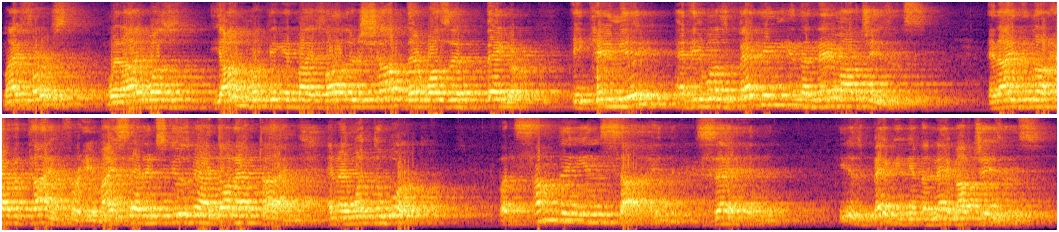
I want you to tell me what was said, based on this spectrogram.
My first, when I was young, working in my father's shop, there was a beggar. He came in and he was begging in the name of Jesus. And I did not have a time for him. I said, excuse me, I don't have time. And I went to work. But something inside said, he is begging in the name of Jesus.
